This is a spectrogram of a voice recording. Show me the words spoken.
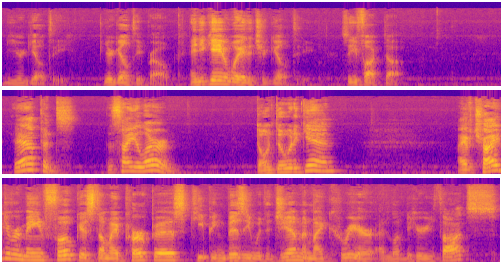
you're guilty. You're guilty, bro. And you gave away that you're guilty. So you fucked up. It happens. This is how you learn. Don't do it again. I've tried to remain focused on my purpose, keeping busy with the gym and my career. I'd love to hear your thoughts.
